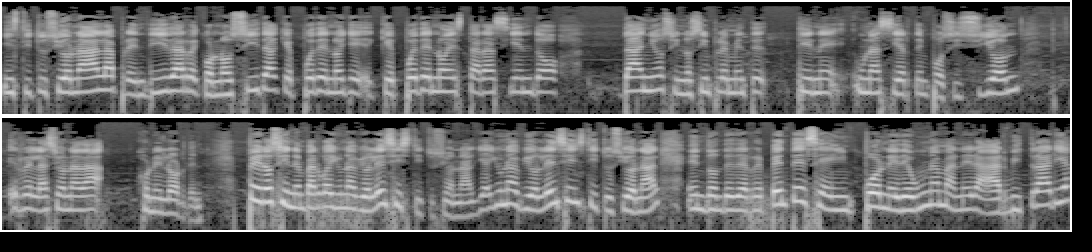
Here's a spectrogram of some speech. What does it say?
institucional aprendida, reconocida, que puede no, que puede no estar haciendo daño, sino simplemente tiene una cierta imposición relacionada con el orden. Pero, sin embargo, hay una violencia institucional y hay una violencia institucional en donde de repente se impone de una manera arbitraria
